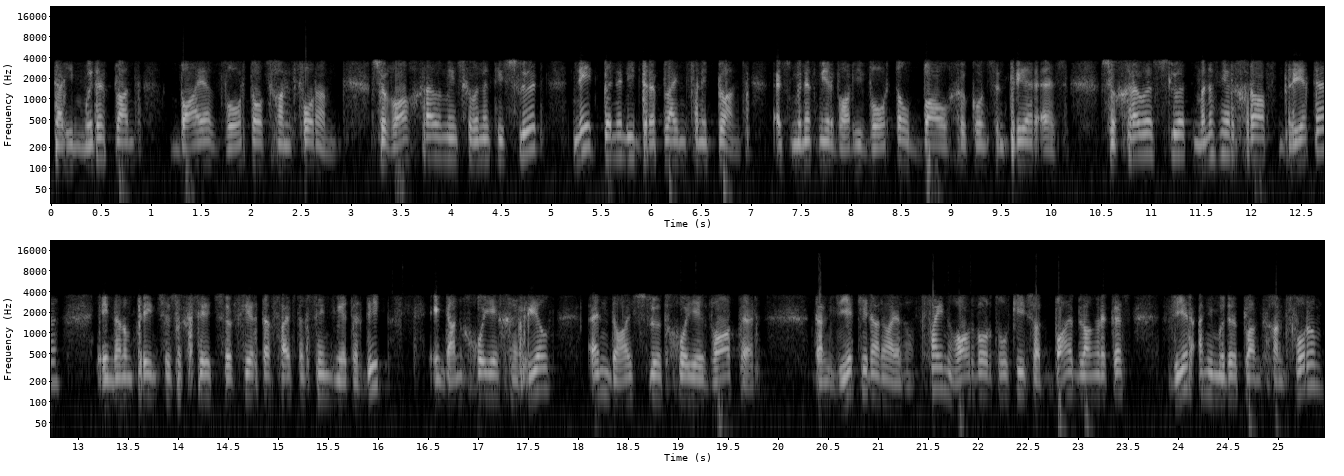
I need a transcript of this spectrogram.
dat die moederplant baie wortels gaan vorm. So waar grou 'n mens gewoonlik die sloot net binne die druplyn van die plant is min of meer waar die wortelbal gekonsentreer is. So groue sloot min of meer graaf breedte en dan omtrent soos ek gesê het so 40 50 cm diep en dan gooi jy gereeld in daai sloot gooi jy water dan weet jy dat daai fyn haarworteltjies wat baie belangrik is weer aan die moederplant gaan vorm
